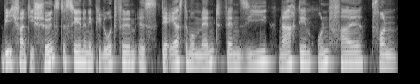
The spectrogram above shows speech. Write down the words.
Wie ich fand, die schönste Szene in dem Pilotfilm ist der erste Moment, wenn sie nach dem Unfall von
